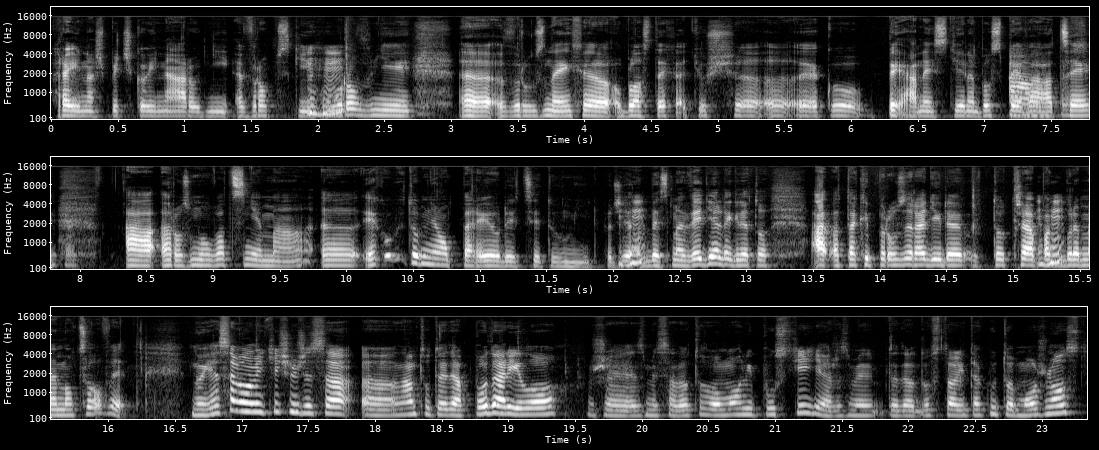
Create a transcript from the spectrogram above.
hrají na špičkový národní, evropský mm-hmm. úrovni v různých oblastech, ať už jako pianisti nebo zpěváci. Ano, a rozmluvat s něma, jakou by to mělo periodicitu mít, protože mm-hmm. aby jsme věděli, kde to, a, a taky prozradit, kde to třeba mm-hmm. pak budeme moc lovit. No ja sa veľmi teším, že sa uh, nám to teda podarilo, že sme sa do toho mohli pustiť a že sme teda dostali takúto možnosť.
